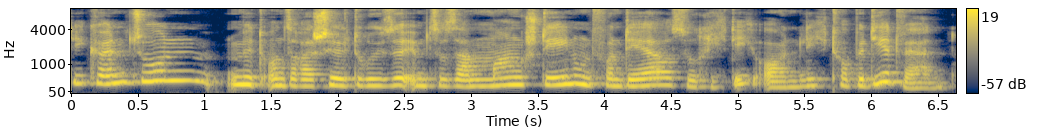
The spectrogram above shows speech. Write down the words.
die können schon mit unserer Schilddrüse im Zusammenhang stehen und von der aus so richtig ordentlich torpediert werden.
